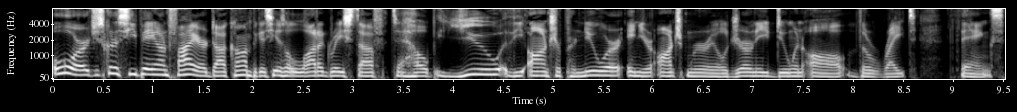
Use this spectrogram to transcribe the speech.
or just go to cpaonfire.com because he has a lot of great stuff to help you, the entrepreneur, in your entrepreneurial journey, doing all the right things.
